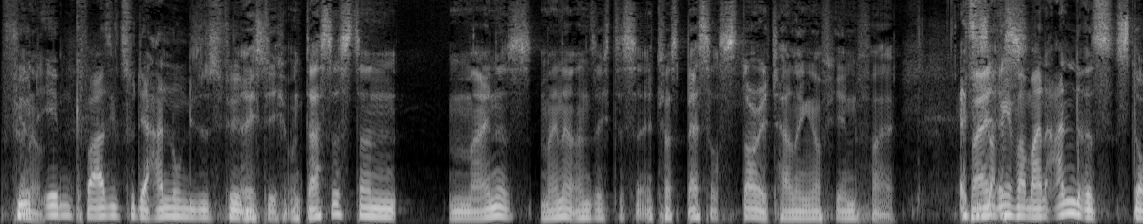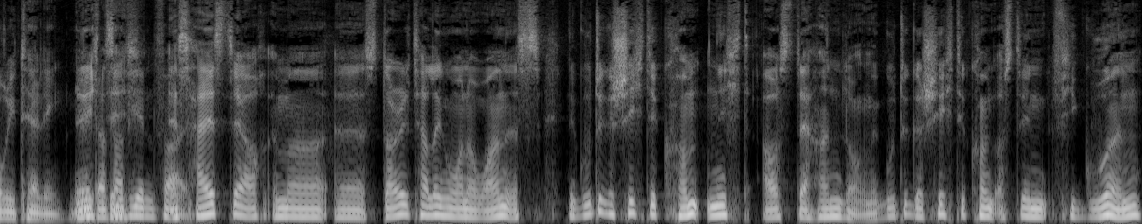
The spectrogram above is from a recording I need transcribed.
führt Genau. eben quasi zu der Handlung dieses Films. Richtig. Und das ist dann meines, meiner Ansicht ist etwas besseres Storytelling auf jeden Fall. Es Weil ist auf jeden Fall mal ein anderes Storytelling. Ne? Das auf jeden Fall. Es heißt ja auch immer, äh, Storytelling 101 ist, eine gute Geschichte kommt nicht aus der Handlung. Eine gute Geschichte kommt aus den Figuren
